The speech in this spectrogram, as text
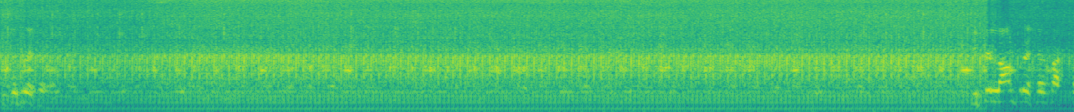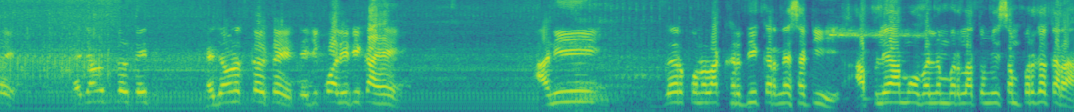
किती प्रेशर आहे? किती लांब प्रेशर टाकतंय. ह्याच्यावरच कळतंय ह्याच्यावरच कळतंय. त्याची क्वालिटी काय आहे? आणि जर कोणाला खरेदी करण्यासाठी आपल्या मोबाईल नंबरला तुम्ही संपर्क करा.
